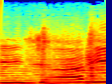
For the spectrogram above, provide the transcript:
मेरी जारी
